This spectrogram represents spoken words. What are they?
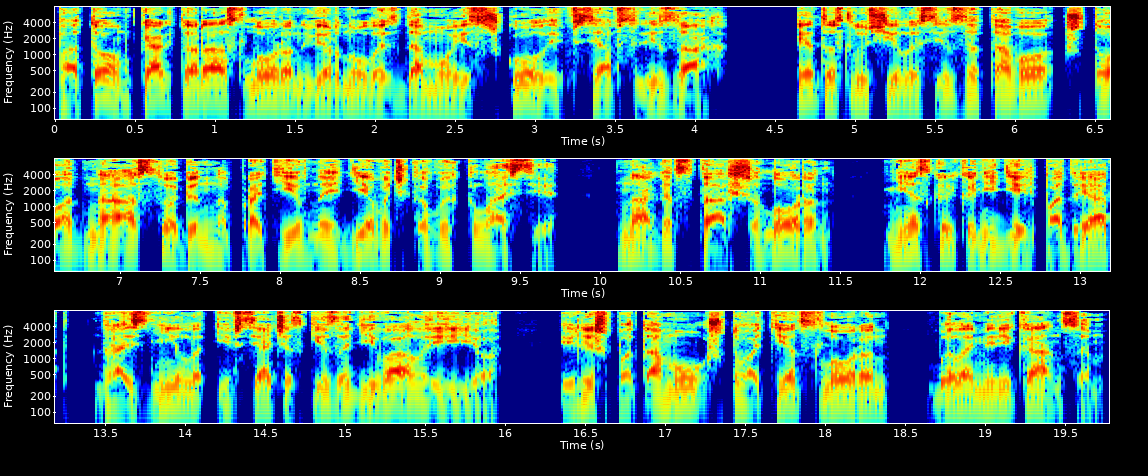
Потом, как-то раз Лорен вернулась домой из школы, вся в слезах. Это случилось из-за того, что одна особенно противная девочка в их классе, на год старше Лорен, несколько недель подряд дразнила и всячески задевала ее, и лишь потому, что отец Лорен был американцем,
